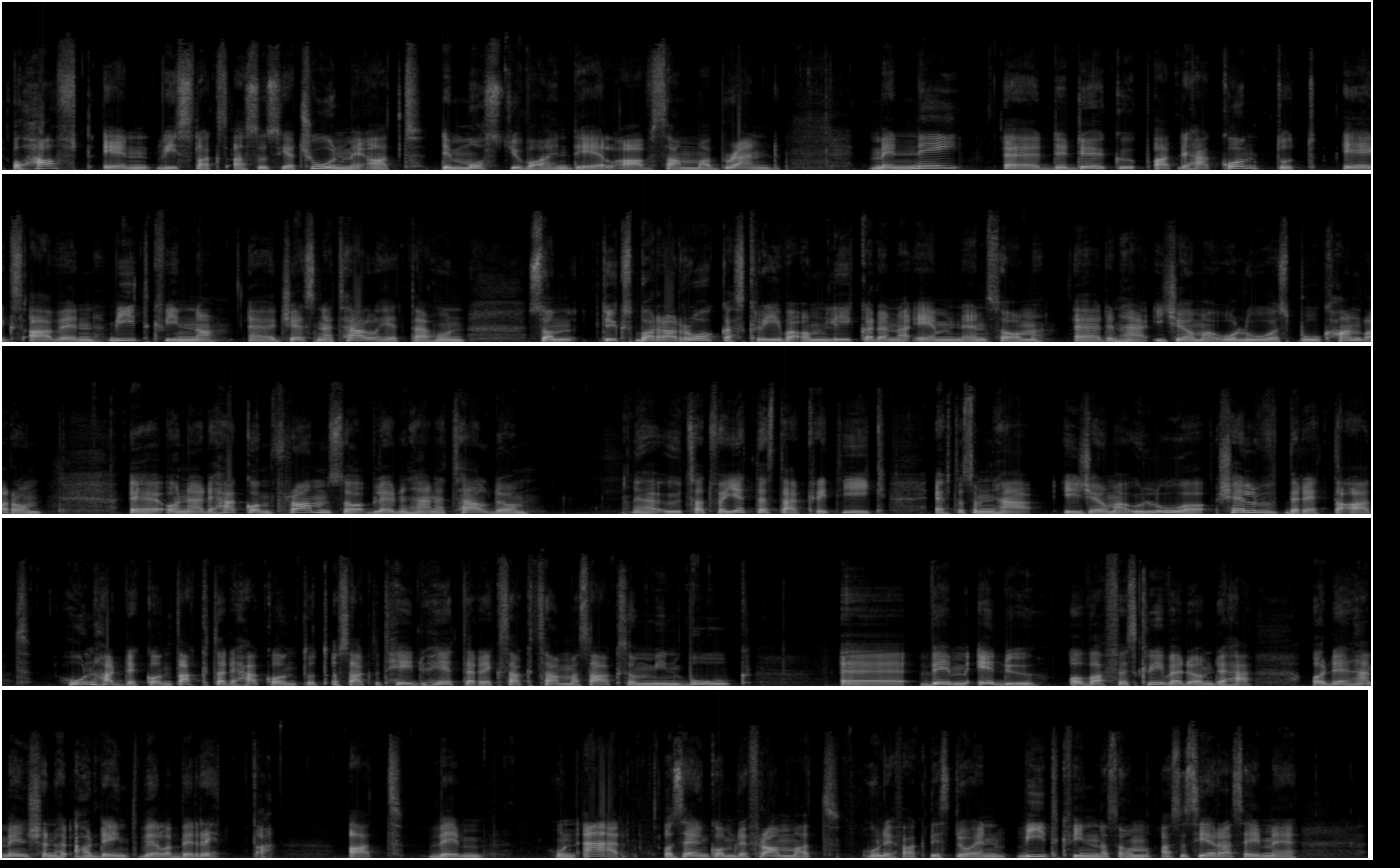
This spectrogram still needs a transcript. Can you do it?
och haft en viss slags association med att det måste ju vara en del av samma brand. Men nej, Eh, det dök upp att det här kontot ägs av en vit kvinna, eh, Jess Natal heter hon, som tycks bara råka skriva om likadana ämnen som eh, den här Ijeoma Oluos bok handlar om. Och när det här kom fram så blev den här Natal då utsatt för jättestark kritik eftersom den här Ijeoma Oluo själv berättade att hon hade kontaktat det här kontot och sagt att hej, du heter exakt samma sak som min bok. Eh, vem är du och varför skriver du om det här? Och den här människan hade inte velat berätta att vem hon är. Och sen kom det fram att hon är faktiskt då en vit kvinna som associerar sig med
